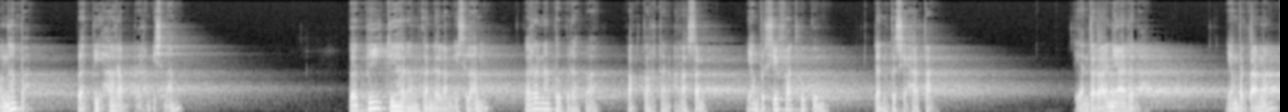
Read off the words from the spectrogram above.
Mengapa babi haram dalam Islam? Babi diharamkan dalam Islam karena beberapa faktor dan alasan yang bersifat hukum dan kesehatan. Di antaranya adalah yang pertama,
